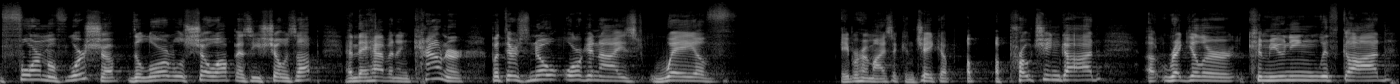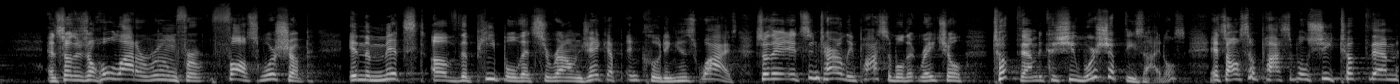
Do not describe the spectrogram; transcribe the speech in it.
form of worship. The Lord will show up as He shows up, and they have an encounter, but there's no organized way of Abraham, Isaac, and Jacob approaching God uh, regular communing with God. And so there's a whole lot of room for false worship in the midst of the people that surround Jacob, including his wives. So it's entirely possible that Rachel took them because she worshiped these idols. It's also possible she took them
